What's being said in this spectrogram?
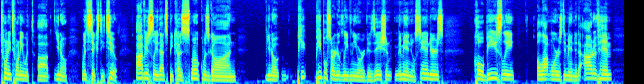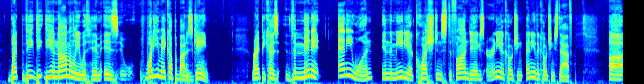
2020 with uh, you know, with 62. Obviously, that's because Smoke was gone. You know, pe- people started leaving the organization. Emmanuel Sanders, Cole Beasley, a lot more is demanded out of him. But the, the, the anomaly with him is what do you make up about his game? Right? Because the minute anyone in the media questions Stefon Diggs or any of coaching any of the coaching staff uh,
